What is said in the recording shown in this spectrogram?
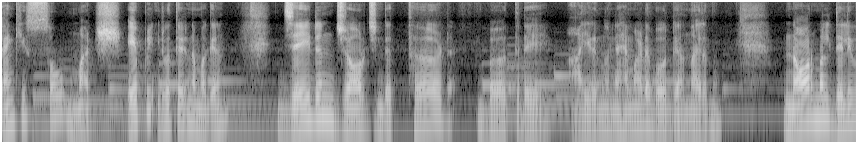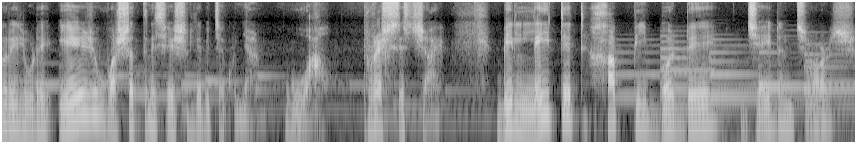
Thank you so much April ഇരുപത്തേഴിന് മകൻ ജെയ്ഡൻ ജോർജിന്റെ തേർഡ് ബർത്ത്ഡേ ആയിരുന്നു നെഹമയുടെ ബർത്ത്ഡേ അന്നായിരുന്നു. നോർമൽ ഡെലിവറിയിലൂടെ ഏഴ് വർഷത്തിന് ശേഷം ലഭിച്ച കുഞ്ഞാണ്. Wow precious child. Belated happy birthday Jayden George.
